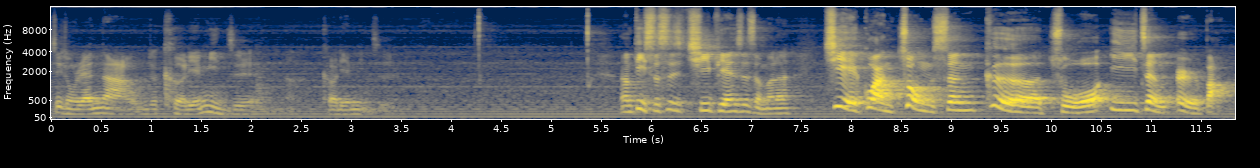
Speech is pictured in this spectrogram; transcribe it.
这种人呐，我们就可怜悯之人，啊，可怜悯之人。那么第十四七篇是什么呢？戒观众生各着一正二报。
